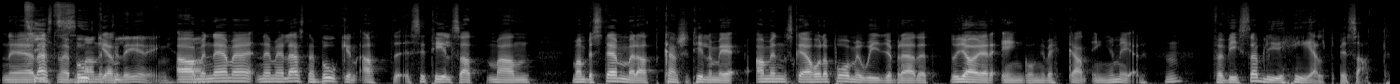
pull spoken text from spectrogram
när jag läste den här boken Tidsmanipulering Ja, men när jag, när jag läste den här boken, att se till så att man, man bestämmer att kanske till och med, ja men ska jag hålla på med Ouija-brädet, då gör jag det en gång i veckan, inget mer. För vissa blir ju helt besatt.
